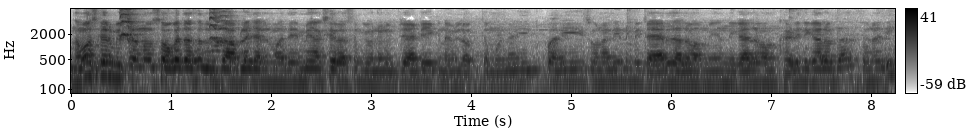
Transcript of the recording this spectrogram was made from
नमस्कार मित्रांनो स्वागत असं तुमचं आपल्या चॅनलमध्ये मी अक्षर असून घेऊन तुमच्यासाठी एक नवीन तर मंडळी परी सोनाली मी तयार झालो. आम्ही निघालो मग खडी निघालो होता. सोनाली?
